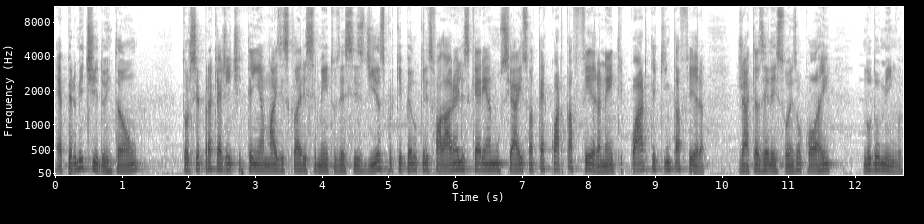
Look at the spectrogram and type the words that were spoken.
é permitido. Então, torcer para que a gente tenha mais esclarecimentos esses dias, porque pelo que eles falaram, eles querem anunciar isso até quarta-feira, né, entre quarta e quinta-feira, já que as eleições ocorrem no domingo.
